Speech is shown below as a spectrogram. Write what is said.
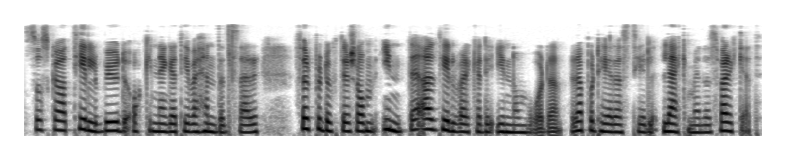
så ska tillbud och negativa händelser för produkter som inte är tillverkade inom vården rapporteras till Läkemedelsverket,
